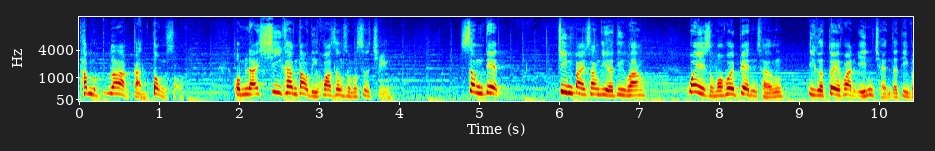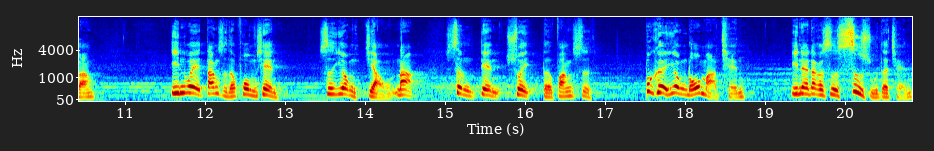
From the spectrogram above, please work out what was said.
他们不大敢动手。我们来细看到底发生什么事情，圣殿。敬拜上帝的地方，为什么会变成一个兑换银钱的地方？因为当时的奉献是用缴纳圣殿税的方式，不可以用罗马钱，因为那个是世俗的钱，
